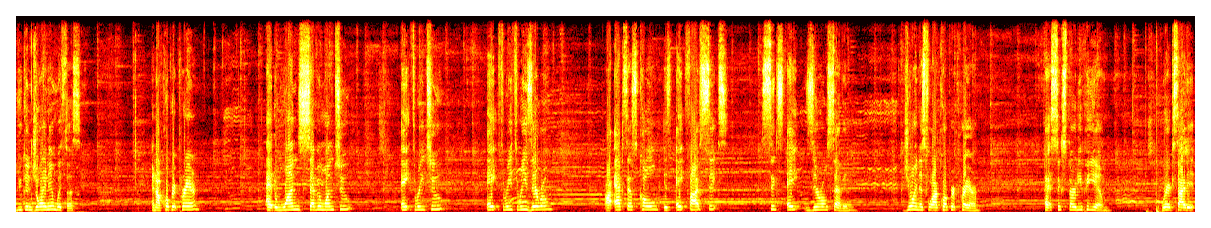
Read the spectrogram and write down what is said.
You can join in with us. And our corporate prayer at 1712 832 8330. Our access code is 856 6807. Join us for our corporate prayer at 6:30 p.m. We're excited.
